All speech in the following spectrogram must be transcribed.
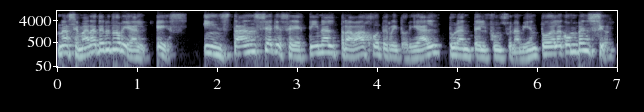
Una semana territorial es instancia que se destina al trabajo territorial durante el funcionamiento de la convención.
